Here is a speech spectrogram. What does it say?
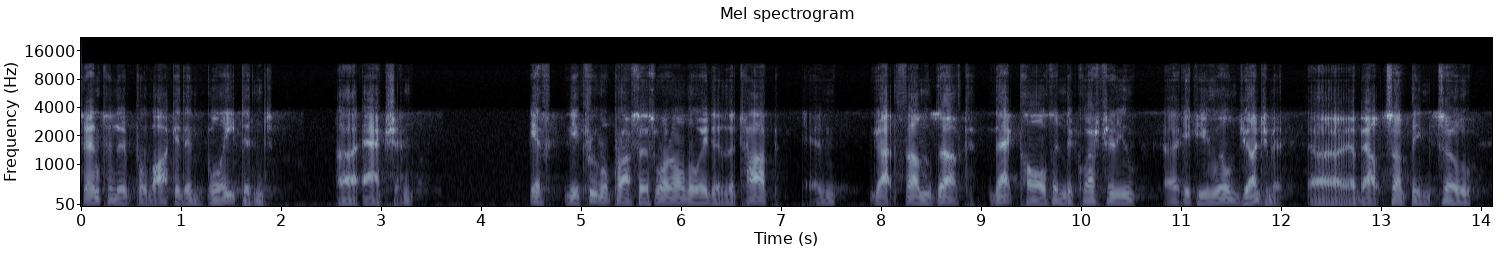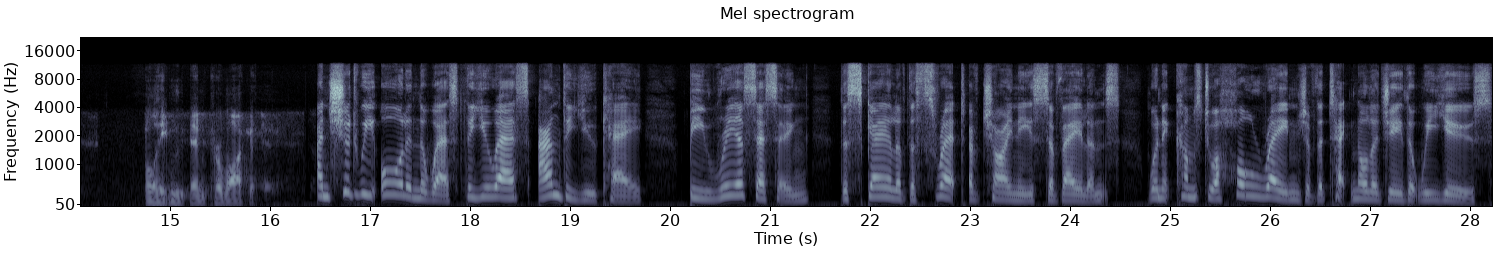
sensitive, provocative, blatant uh, action if the approval process went all the way to the top and got thumbs up, that calls into question, uh, if you will, judgment uh, about something so blatant and provocative. And should we all in the West, the US and the UK, be reassessing the scale of the threat of Chinese surveillance when it comes to a whole range of the technology that we use?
